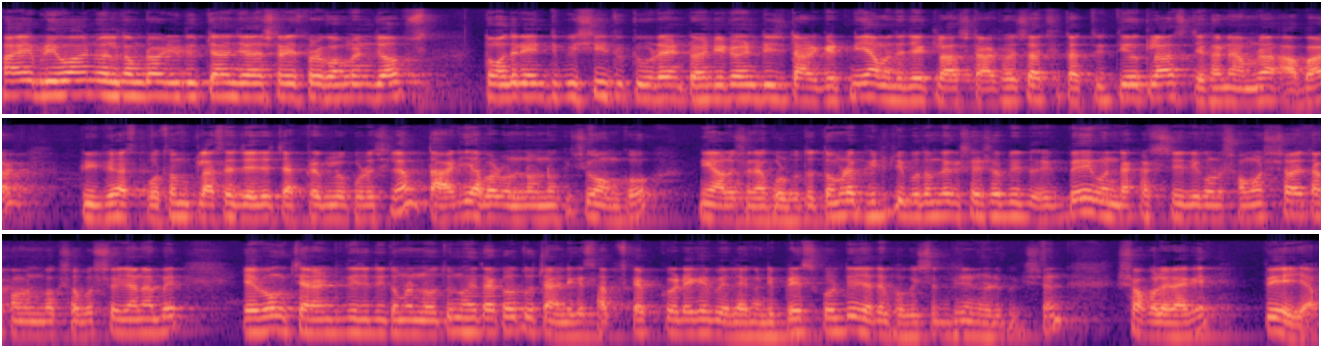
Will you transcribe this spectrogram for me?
Hi everyone welcome to our YouTube channel general studies for government jobs তোমাদের NTPC two twenty twenty target নিয়ে আমাদের যে ক্লাস স্টার্ট হয়েছে, আজকে তার তৃতীয় ক্লাস যেখানে আমরা আবার প্রিভিয়াস প্রথম ক্লাসে যে যে চ্যাপ্টারগুলো করেছিলাম, তারই আবার অন্য অন্য কিছু অঙ্ক নিয়ে আলোচনা করব। তো তোমরা ভিডিওটি প্রথম থেকে শেষ অবধি দেখবে এবং দেখার যদি কোনো সমস্যা হয়, তা কমেন্ট বক্সে অবশ্যই জানাবে। এবং চ্যানেলটিতে যদি তোমরা নতুন হয়ে থাকো, তো চ্যানেলটিকে সাবস্ক্রাইব করে রেখে বেল আইকনটি প্রেস করে দিও, যাতে ভবিষ্যৎ ভিডিও নোটিফিকেশন সকলের আগে পেয়ে যাও।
